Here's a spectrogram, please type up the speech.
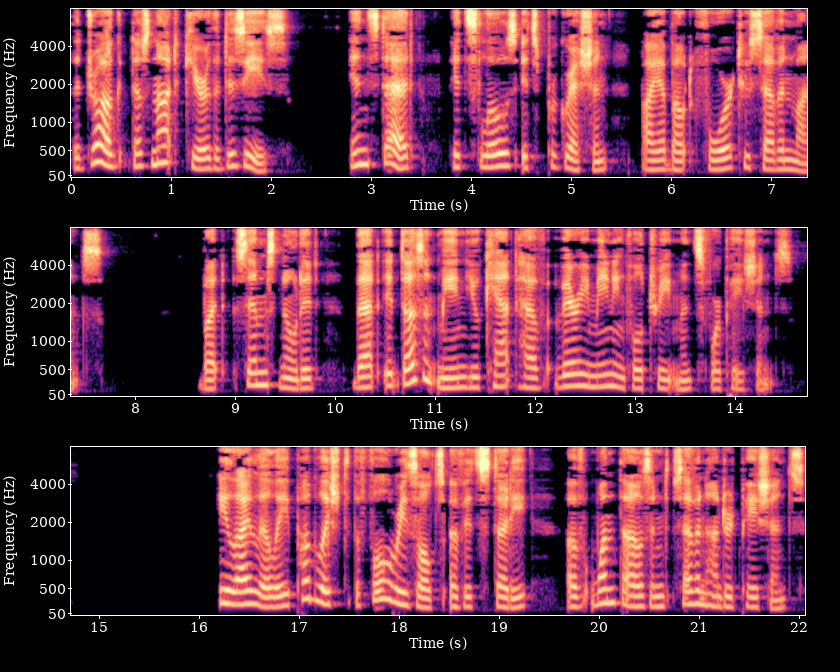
The drug does not cure the disease. Instead, it slows its progression by about four to seven months. But Sims noted that it doesn't mean you can't have very meaningful treatments for patients. Eli Lilly published the full results of its study of 1,700 patients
